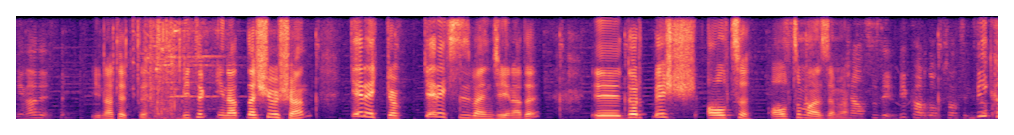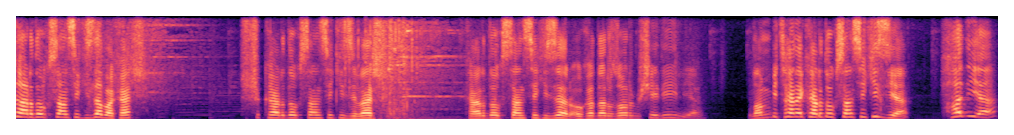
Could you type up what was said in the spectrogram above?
İnat ettim. İnat etti. Bir tık inatlaşıyor şu an. Gerek yok. Gereksiz bence inadı. Ee, 4 5 6 6 malzeme. İmkansız değil. Bir kar 98. Bir kar 98'e bakar. Şu kar 98'i ver. Kar 98 ver. O kadar zor bir şey değil ya. Ulan bir tane kar 98 ya. Hadi ya.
